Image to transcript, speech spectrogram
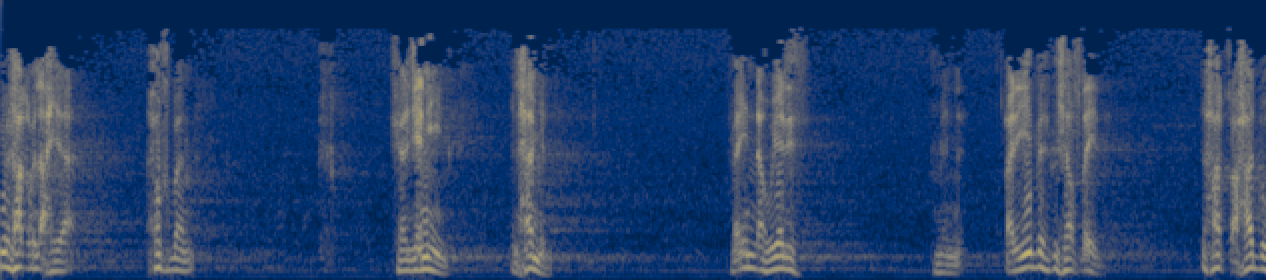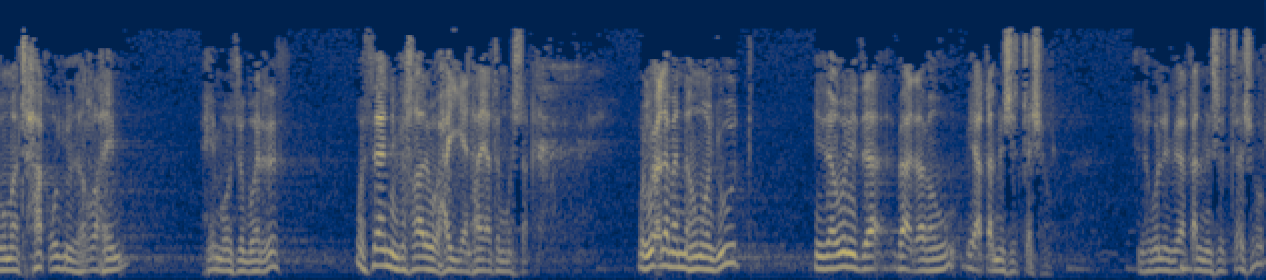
يلحق بالأحياء حكما كالجنين الحمل فإنه يرث من قريبه بشرطين الحق أحدهما تحق وجود الرحم حين موت المورث والثاني انفصاله حيا حياة مستقلة ويعلم أنه موجود إذا ولد بعد بأقل من ستة أشهر إذا ولد بأقل من ستة أشهر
